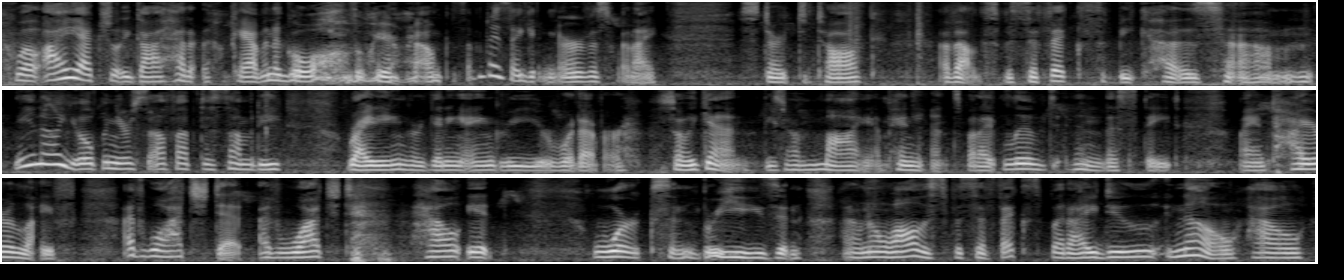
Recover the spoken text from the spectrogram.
well, I actually got had. Okay, I'm going to go all the way around because sometimes I get nervous when I start to talk about specifics because, um, you know, you open yourself up to somebody writing or getting angry or whatever. So, again, these are my opinions, but I've lived in this state my entire life. I've watched it, I've watched how it works and breathes, and I don't know all the specifics, but I do know how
